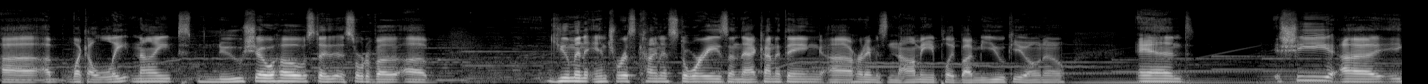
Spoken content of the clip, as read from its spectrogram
uh, a, like a late night new show host a, a sort of a, a, human interest kind of stories and that kind of thing. Uh, her name is nami played by miyuki ono. And she uh,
